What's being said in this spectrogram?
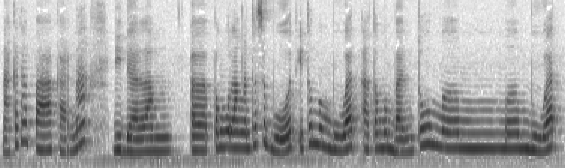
Nah, kenapa? Karena di dalam uh, pengulangan tersebut itu membuat atau membantu mem membuat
